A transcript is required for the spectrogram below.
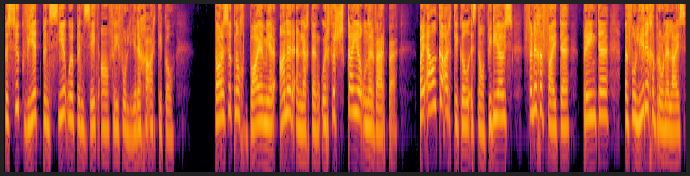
Besoek weet.co.za vir die volledige artikel. Daar is ook nog baie meer ander inligting oor verskeie onderwerpe. By elke artikel is daar video's, vinnige feite, prente, 'n volledige bronnelys,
